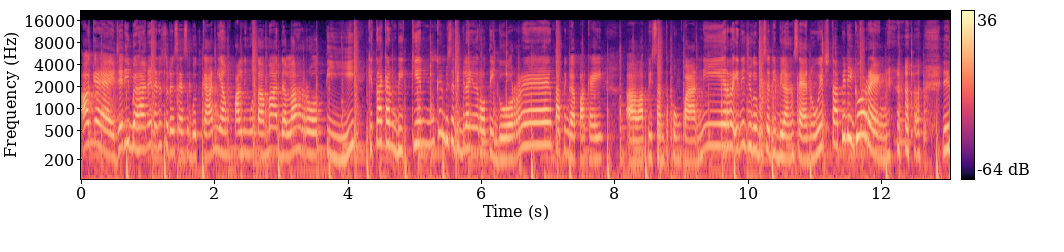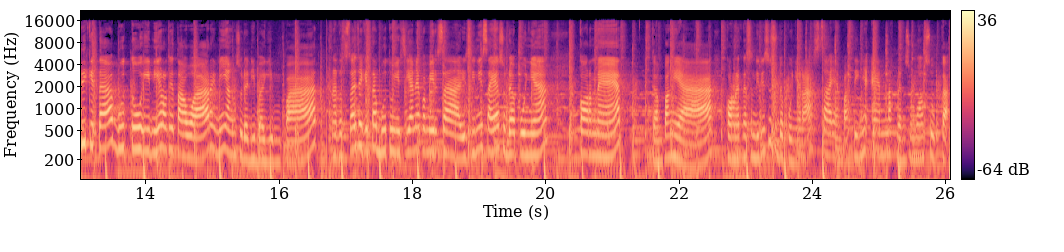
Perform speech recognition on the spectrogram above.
Oke, jadi bahannya tadi sudah saya sebutkan. Yang paling utama adalah roti. Kita akan bikin, mungkin bisa dibilang roti goreng, tapi nggak pakai uh, lapisan tepung panir. Ini juga bisa dibilang sandwich, tapi digoreng. jadi kita butuh ini roti tawar, ini yang sudah dibagi empat. Nah tentu saja kita butuh isiannya pemirsa. Di sini saya sudah punya kornet, Gampang ya, kornetnya sendiri sih sudah punya rasa yang pastinya enak dan semua suka.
